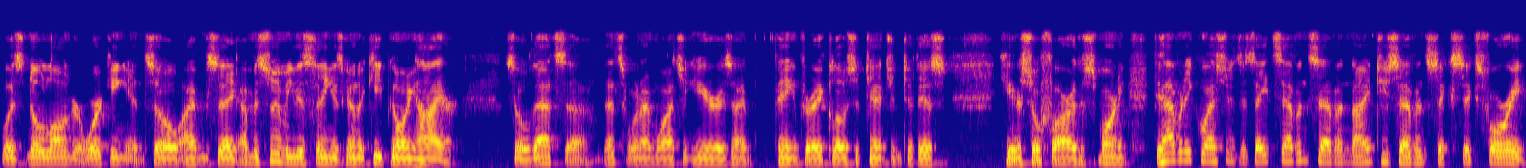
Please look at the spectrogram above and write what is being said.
was no longer working, and so I'm saying I'm assuming this thing is going to keep going higher. So that's uh, that's what I'm watching here. Is I'm paying very close attention to this here so far this morning. If you have any questions, it's 877-927-6648.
